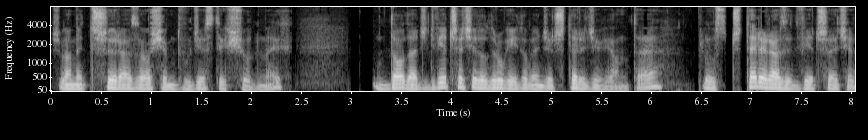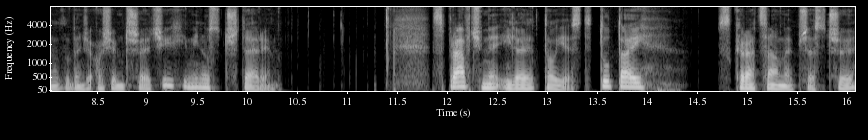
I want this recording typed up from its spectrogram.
że mamy 3 razy 8 27. Dodać 2 trzecie do drugiej to będzie 4 dziewiąte, plus 4 razy 2 trzecie, no to będzie 8 trzecich i minus 4. Sprawdźmy, ile to jest. Tutaj skracamy przez 3.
